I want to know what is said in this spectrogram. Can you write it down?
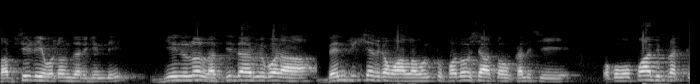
సబ్సిడీ ఇవ్వటం జరిగింది. దీనిలో లబ్ధిదారులు కూడా బెనిఫిషియర్గా వాళ్ళ వంతు పదో శాతం కలిసి ఒక ఉపాధి ప్రక్రియ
